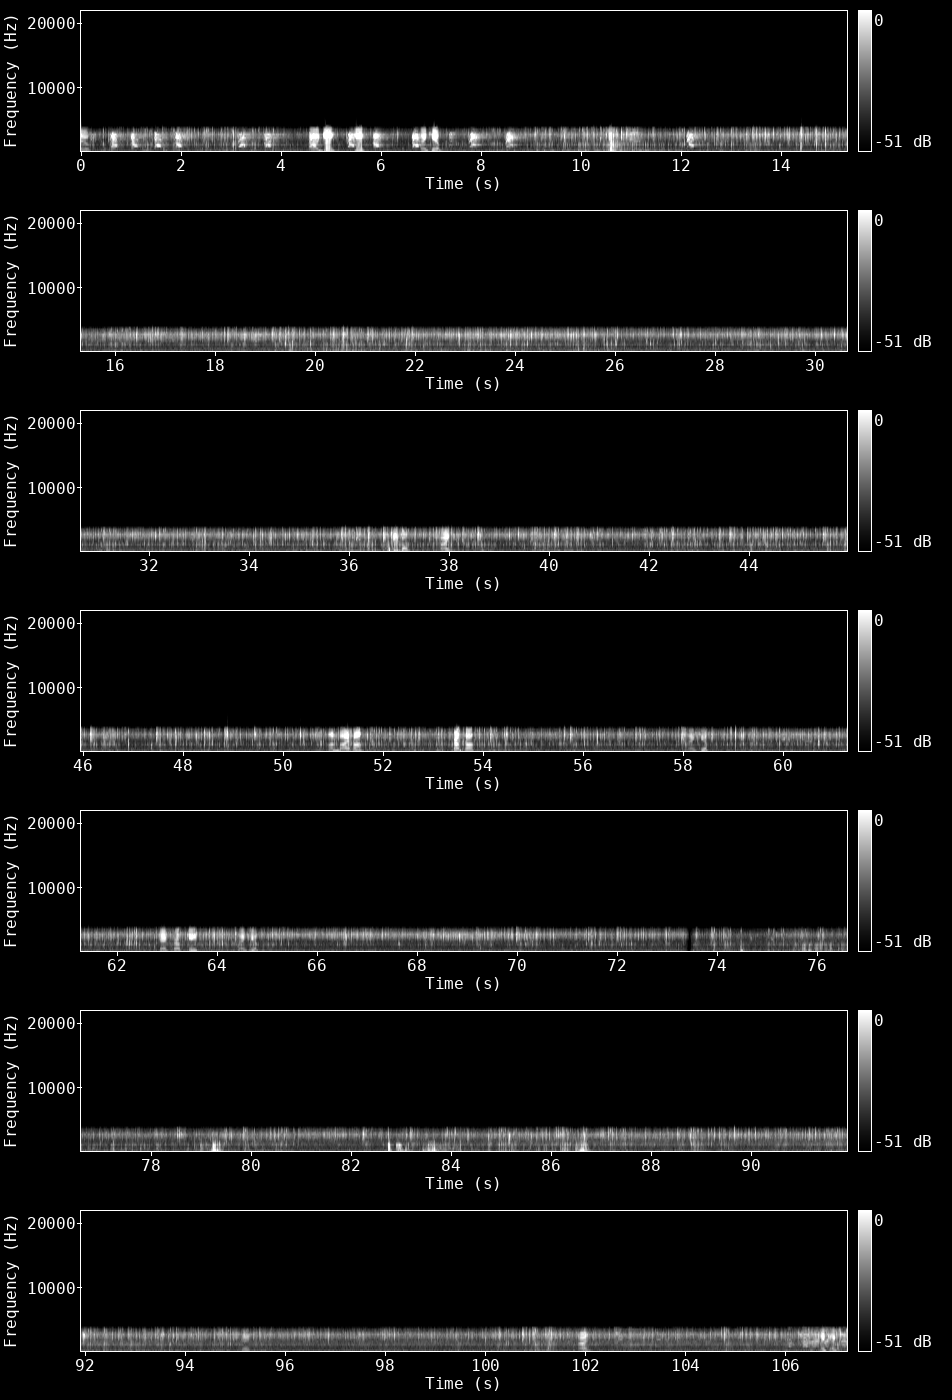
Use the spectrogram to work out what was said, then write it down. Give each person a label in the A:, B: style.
A: do. Uh, gate, gate. Thank you. People, bike. On by, huh? Cross, huh? Thank you. Okay, cross ski. Thank you. Okay. Alright. I, I,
